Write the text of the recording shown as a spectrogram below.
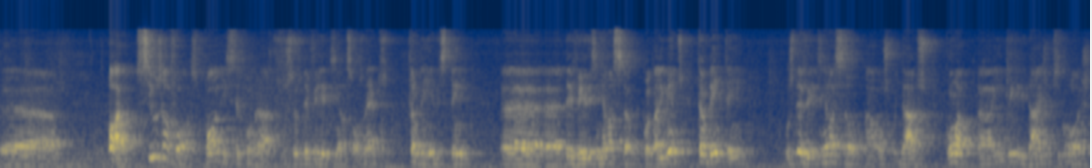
É, ora, se os avós podem ser cobrados os seus deveres em relação aos netos, também eles têm é, deveres em relação, quanto a alimentos, também têm os deveres em relação aos cuidados com a, a integridade psicológica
